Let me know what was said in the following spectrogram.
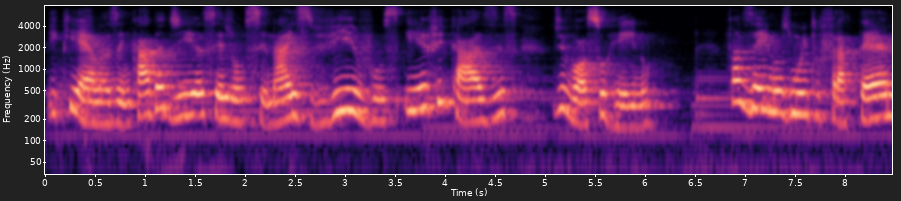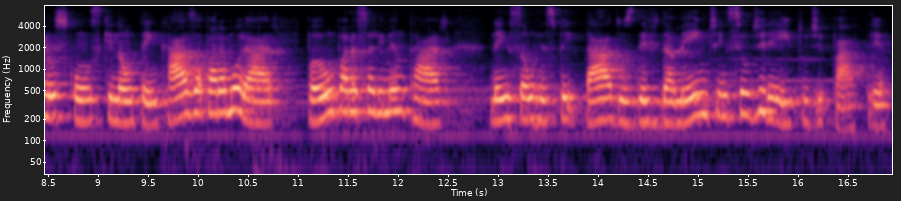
e que elas em cada dia sejam sinais vivos e eficazes de vosso reino. Fazei-nos muito fraternos com os que não têm casa para morar, pão para se alimentar, nem são respeitados devidamente em seu direito de pátria.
